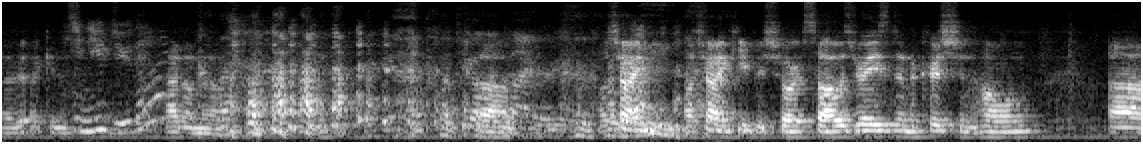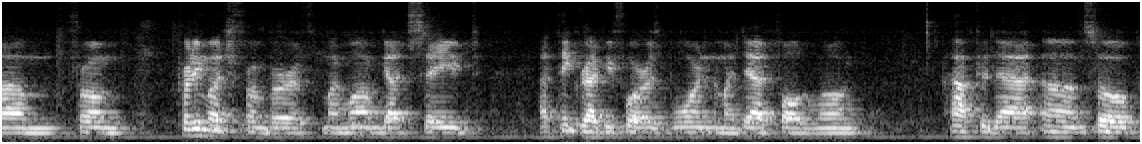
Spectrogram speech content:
I, I can. Can you do that? I don't know. Put you on the Um. I'll try. I'll try and keep it short. So I was raised in a Christian home um, from pretty much from birth. My mom got saved, I think, right before I was born, and then my dad followed along after that. Um, so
